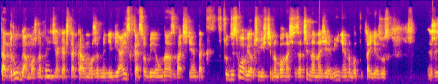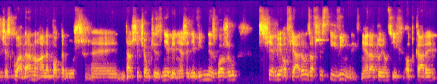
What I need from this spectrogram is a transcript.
ta druga, można powiedzieć, jakaś taka, możemy niebiańska sobie ją nazwać, nie? Tak w cudzysłowie oczywiście, no bo ona się zaczyna na ziemi, nie? No bo tutaj Jezus życie składa, no ale potem już e, dalszy ciąg jest w niebie, nie? Że niewinny złożył z siebie ofiarę za wszystkich winnych, nie ratując ich od kary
